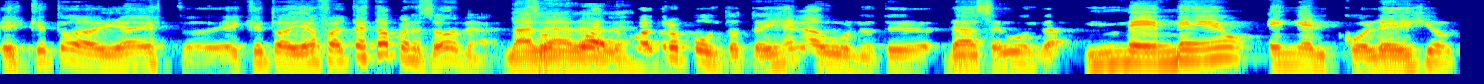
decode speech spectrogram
es que todavía esto, es que todavía falta esta persona. Dale, Son dale, cuatro, puntos. Te dije la uno, te, la segunda. Me meo en el colegio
